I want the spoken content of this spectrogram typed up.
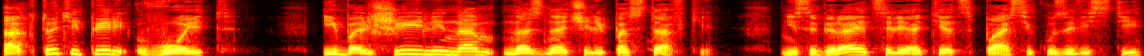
А кто теперь воет? И большие ли нам назначили поставки? Не собирается ли отец пасеку завести?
